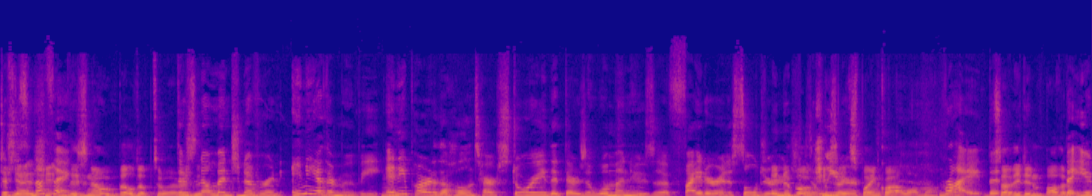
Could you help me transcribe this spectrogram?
There's yeah, just she- nothing. there's no build up to her. There's no mention of her in any other movie, hmm. any part of the whole entire story. That there's a woman who's a fighter and a soldier. in the book. she's She's explained quite a lot more. right. That, so they didn't bother. that you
